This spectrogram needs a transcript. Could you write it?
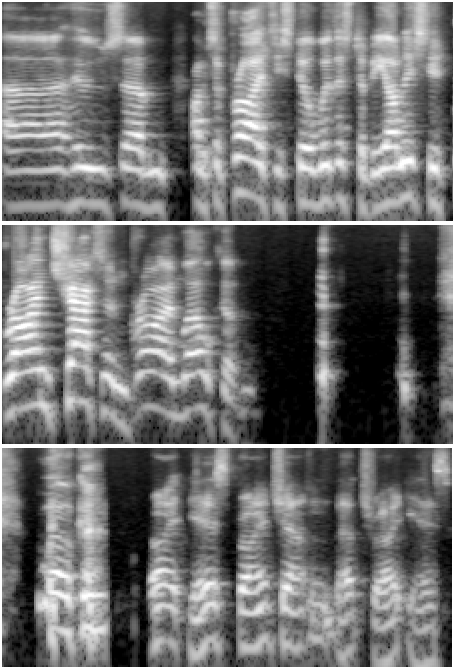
uh, who's um, I'm surprised he's still with us. To be honest, is Brian Chatton. Brian, welcome. welcome. Right, yes, Brian Chatton, that's right, yes.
